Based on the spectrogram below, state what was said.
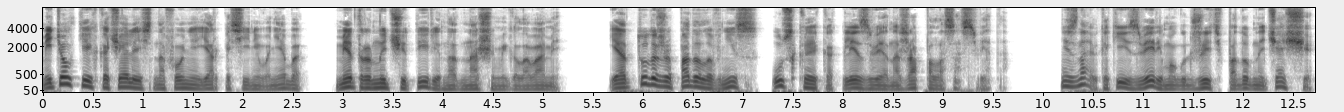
Метелки их качались на фоне ярко-синего неба метра на четыре над нашими головами, и оттуда же падала вниз узкая, как лезвие ножа, полоса света. Не знаю, какие звери могут жить в подобной чаще,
